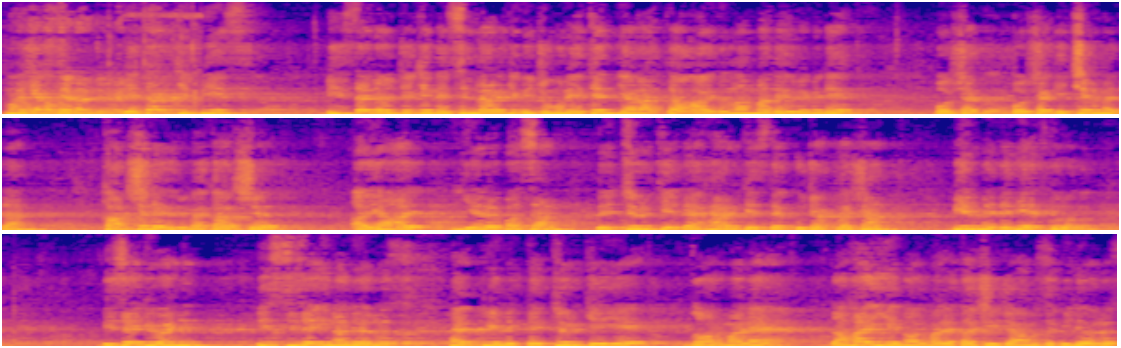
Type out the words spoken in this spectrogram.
Majestelenli meclis. Yeter ki biz bizden önceki nesiller gibi Cumhuriyet'in yarattığı aydınlanma devrimini boşa boşa geçirmeden karşı devrime karşı ayağı yere basan ve Türkiye'de herkesle kucaklaşan bir medeniyet kuralım. Bize güvenin, biz size inanıyoruz. Hep birlikte Türkiye'yi normale, daha iyi normale taşıyacağımızı biliyoruz.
